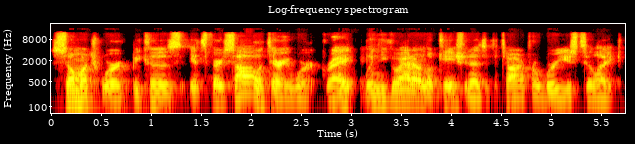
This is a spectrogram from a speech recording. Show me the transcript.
so much work because it's very solitary work, right? When you go out on location as a photographer, we're used to like,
